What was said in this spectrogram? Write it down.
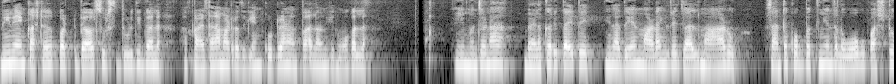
ನೀನು ಹೆಂಗೆ ಕಷ್ಟಪಟ್ಟು ಬೆವರು ಸುರಿಸಿ ದುಡ್ದಿದ್ದಲ್ಲ. ಅದು ಕಳ್ತನ ಮಾಡೋದಕ್ಕೆ ಹೆಂಗೆ ಕೊಟ್ರೆ ಅಂತ ಅಲ್ಲ ಅವ್ನಿಗೆ ಹೋಗಲ್ಲ. ಈ ಮಂಜಣ್ಣ ಬೆಳಕರಿತೈತೆ. ನೀನು ಅದೇನು ಮಾಡಂಗಿದ್ರೆ ಜಲ್ದಿ ಮಾಡು. ಸಂತೆಗೆ ಹೋಗಿ ಬರ್ತೀನಿ ಅಂತಲ್ಲ ಹೋಗು ಫಸ್ಟು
